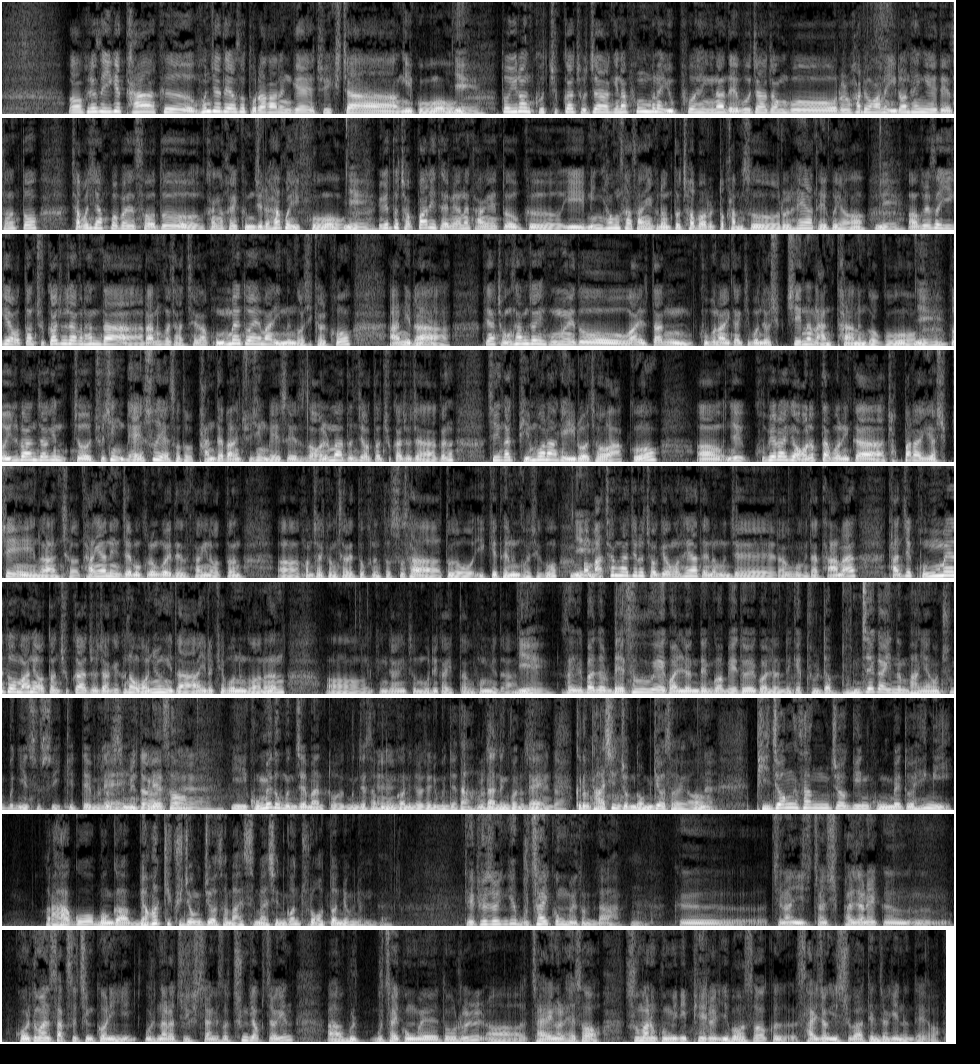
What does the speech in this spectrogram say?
어, 그래서 이게 다 그 혼재되어서 돌아가는 게 주식시장이고 예. 또 이런 그 주가 조작이나 풍문의 유포 행위나 내부자 정보를 활용하는 이런 행위에 대해서는 또 자본시장법에서도 강력하게 금지를 하고 있고 예. 이게 또 적발이 되면은 당연히 또 그 이 민형사상의 그런 또 처벌을 또 감수를 해야 되고요. 예. 어, 그래서 이게 어떤 주가 조작을 한다라는 것 자체가 공매도에만 있는 것이 결코 아니라 그냥 정상적인 공매도와 일단 구분하기가 기본적으로 쉽지는 않다는 거고 예. 또 일반적인 저 주식 매수에서도 반대방의 주식 매수에서도 얼마든지 어떤 주가 조작은 지금까지 빈번하게 이루어져 왔고 어, 이제 구별하기가 어렵다 보니까 적발하기가 쉽지는 않죠. 당연히 이제 뭐 그런 거에 대해서 당연히 어떤 어, 검찰 경찰의 또 그런 또 수사도 있게 되는 것이고 예. 어, 마찬가지로 적용을 해야 되는 문제라고 봅니다. 다만 단지 공매도만이 어떤 주가 조작의 그런 원흉이다 이렇게 보는 거는 어, 굉장히 좀 무리가 있다고 봅니다. 예. 그래서 일반적으로 매수에 관련된 거 매도에 관련된 게 둘 다 문제가 있는 방향은 충분히 있을 수 있기 때문에 그렇습니다. 그래서 네. 이 공매도 문제만 또 문제 삼는 네. 거는 여전히 문제다라는 건데 그렇습니다. 그럼 다시 좀 넘겨서요. 네. 비정상 정상적인 공매도 행위라고 뭔가 명확히 규정지어서 말씀하시는 건 주로 어떤 영역인가요? 대표적인 게 무차익 공매도입니다. 음. 그 지난 2018년에 그 골드만삭스 증권이 우리나라 주식시장에서 충격적인 아, 무차익 공매도를 어, 자행을 해서 수많은 국민이 피해를 입어서 그 사회적 이슈가 된 적이 있는데요.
